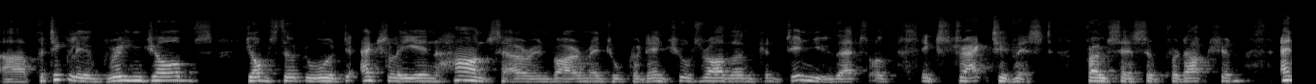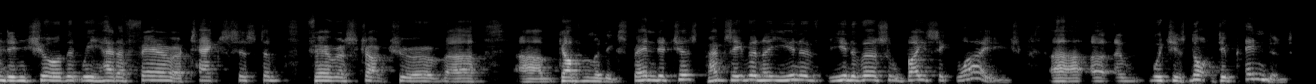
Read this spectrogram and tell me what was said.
uh, particularly of green jobs, jobs that would actually enhance our environmental credentials rather than continue that sort of extractivist process of production and ensure that we had a fairer tax system, fairer structure of uh, uh, government expenditures, perhaps even a uni universal basic wage, uh, uh which is not dependent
